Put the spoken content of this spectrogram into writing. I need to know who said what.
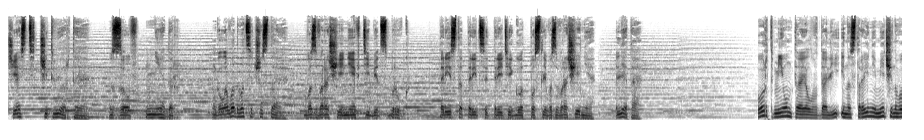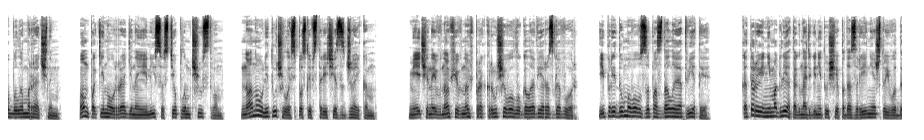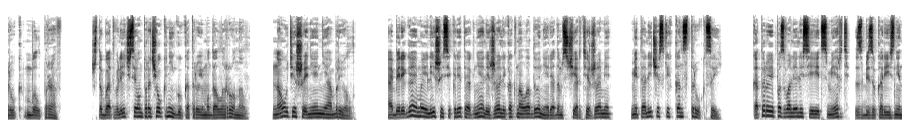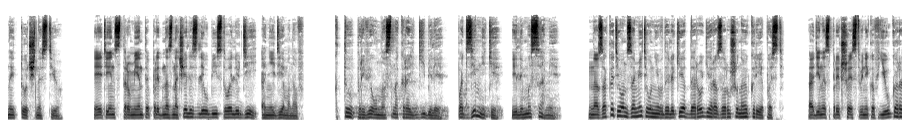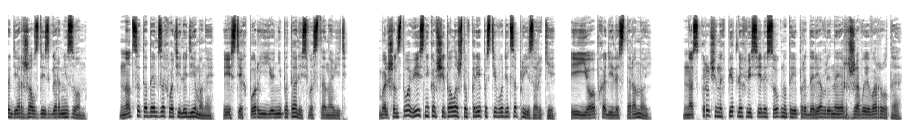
Speaker 1: Часть четвертая. Зов недр. Глава 26. Возвращение в Тибетсбрук. 333 год после возвращения. Лето. Порт Миун таял вдали, и настроение Меченого было мрачным. Он покинул Рагина и Элису с теплым чувством, но оно улетучилось после встречи с Джайком. Меченый вновь и вновь прокручивал в голове разговор и придумывал запоздалые ответы, которые не могли отогнать гнетущее подозрение, что его друг был прав. Чтобы отвлечься, он прочел книгу, которую ему дал Ронал, но утешения не обрел. Оберегаемые лишь секреты огня лежали как на ладони рядом с чертежами металлических конструкций, которые позволяли сеять смерть с безукоризненной точностью. Эти инструменты предназначались для убийства людей, а не демонов. Кто привел нас на край гибели? Подземники или мы сами? На закате он заметил невдалеке от дороги разрушенную крепость. Один из предшественников Юкора держал здесь гарнизон. Но цитадель захватили демоны, и с тех пор ее не пытались восстановить. Большинство вестников считало, что в крепости водятся призраки, и ее обходили стороной. На скрученных петлях висели согнутые продырявленные ржавые ворота.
